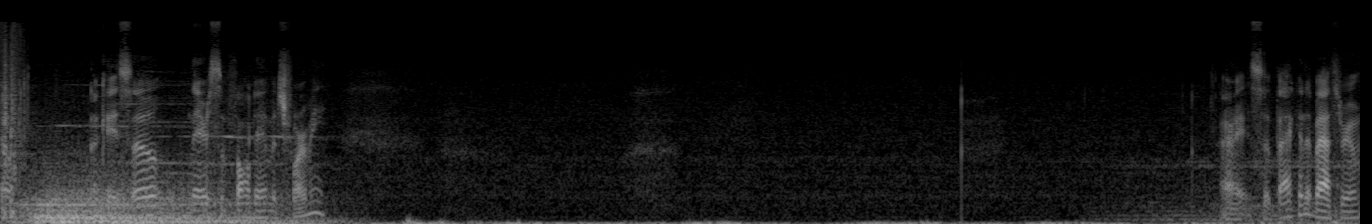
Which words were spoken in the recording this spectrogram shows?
Oh. Okay, so there's some fall damage for me. Alright, so back in the bathroom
